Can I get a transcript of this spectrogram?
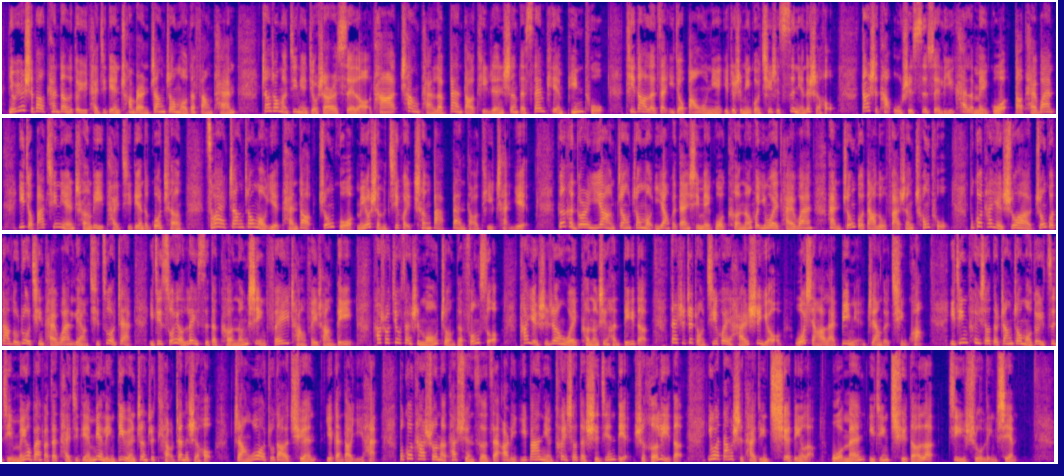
纽约时报看到了对于台积电创办人张忠谋的访谈。张忠谋今年九十二岁了，他畅谈了半导体人生的三片拼图，提到了在一九八五年，也就是民国七十四年的时候，当时他五十四岁离开了美国，到台湾，一九八七年成立台积电的过程。此外，张忠谋也谈到中国没有什么机会称霸半导体产业，跟很多人一样，张忠谋一样会担心美国可能会因为台湾和中国大陆发生冲冲突。不过，他也说啊，中国大陆入侵台湾两栖作战以及所有类似的可能性非常非常低。他说，就算是某种的封锁，他也是认为可能性很低的。但是这种机会还是有。我想要来避免这样的情况。已经退休的张忠谋对于自己没有办法在台积电面临地缘政治挑战的时候掌握主导权也感到遗憾。不过他说呢，他选择在二零一八年退休的时间点是合理的，因为当时他已经确定我们已经取得了技术领先。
